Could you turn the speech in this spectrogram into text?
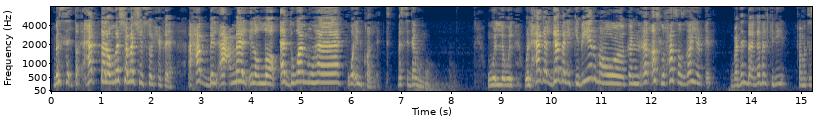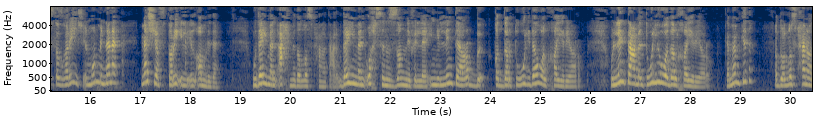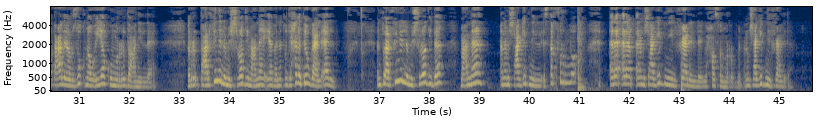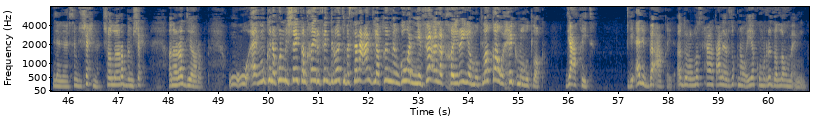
بس حتى لو ماشيه مشي السلحفاه أحب الأعمال إلى الله أدومها وإن قلت. بس دومي. وال وال والحاجة الجبل الكبير ما هو كان أصله حصى صغير كده. وبعدين بقى جبل كبير فما تستصغريش. المهم إن أنا ماشية في طريق ال- الأمر ده. ودايما أحمد الله سبحانه وتعالى ودايما أحسن الظن في الله إن اللي أنت يا رب قدرته لي ده هو الخير يا رب واللي أنت عملته لي هو ده الخير يا رب. تمام كده؟ أدعو الله سبحانه وتعالى يرزقنا وإياكم الرضا عن الله. أنتوا عارفين اللي مش راضي معناها إيه يا بنات؟ ودي حاجة توجع القلب. أنتوا عارفين اللي مش راضي ده معناه أنا مش عاجبني استغفر الله. أنا أنا أنا مش عاجبني الفعل اللي حصل من ربنا. أنا مش عاجبني الفعل ده. لا لا مش إحنا. إن شاء الله يا رب مش إحنا. أنا راضيه يا رب. وممكن أكون مش شايفة الخير فين دلوقتي بس أنا عندي يقين من جوه إن فعلك خيرية مطلقة وحكمة مطلقة. دي عقيدة. دي ألف بقى عقيدة. أدعو الله سبحانه وتعالى يرزقنا وإياكم الرضا اللهم آمين.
